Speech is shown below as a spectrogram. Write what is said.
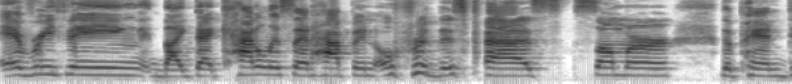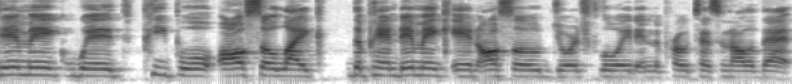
everything like that catalyst that happened over this past summer the pandemic with people also like the pandemic and also George Floyd and the protests and all of that.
